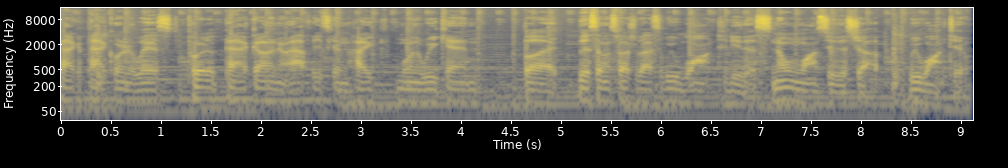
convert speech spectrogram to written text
pack a pack on their list, put a pack on, our athletes can hike more than we can. But there's some special about us that we want to do this. No one wants to do this job. We want to.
